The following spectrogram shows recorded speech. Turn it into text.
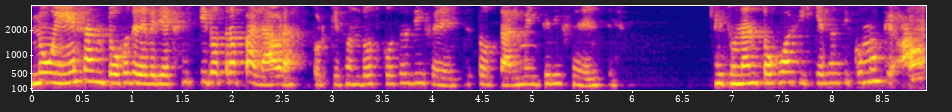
no es antojo, debería existir otra palabra, porque son dos cosas diferentes, totalmente diferentes es un antojo así que es así como que, ¡ah!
